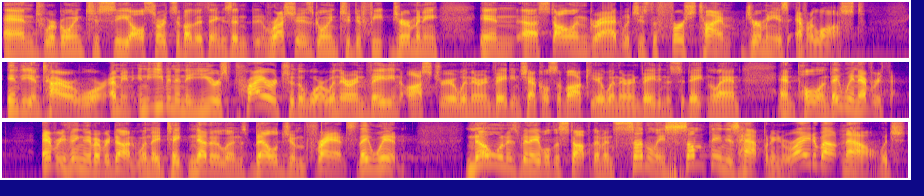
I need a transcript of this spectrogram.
And we're going to see all sorts of other things. And Russia is going to defeat Germany in uh, Stalingrad, which is the first time Germany has ever lost in the entire war. I mean, even in the years prior to the war, when they're invading Austria, when they're invading Czechoslovakia, when they're invading the Sudetenland and Poland, they win everything. Everything they've ever done. When they take Netherlands, Belgium, France, they win. No one has been able to stop them. And suddenly something is happening right about now, which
